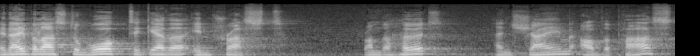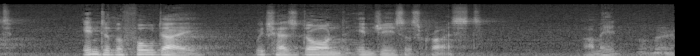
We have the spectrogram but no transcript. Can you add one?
Enable us to walk together in trust from the hurt and shame of the past into the full day which has dawned in Jesus Christ. Amen. Amen.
